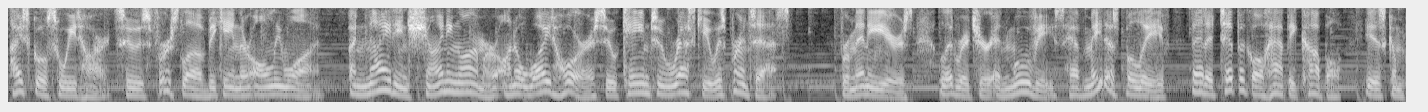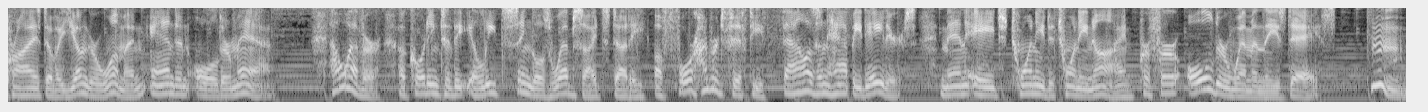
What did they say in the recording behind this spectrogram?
High school sweethearts whose first love became their only one a knight in shining armor on a white horse who came to rescue his princess. For many years, literature and movies have made us believe that a typical happy couple is comprised of a younger woman and an older man. However, according to the Elite Singles website study of 450,000 happy daters, men aged 20 to 29 prefer older women these days. Hmm,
